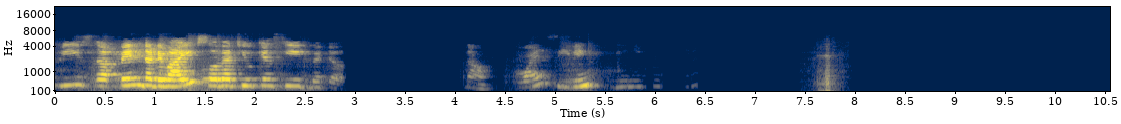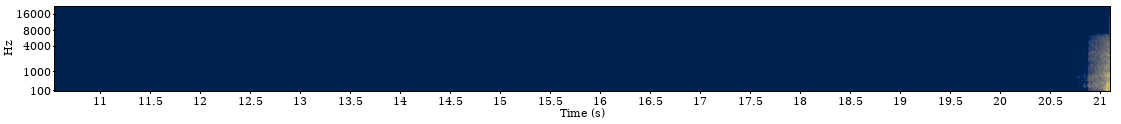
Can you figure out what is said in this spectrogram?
Please uh, pin the device so that you can see it better.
